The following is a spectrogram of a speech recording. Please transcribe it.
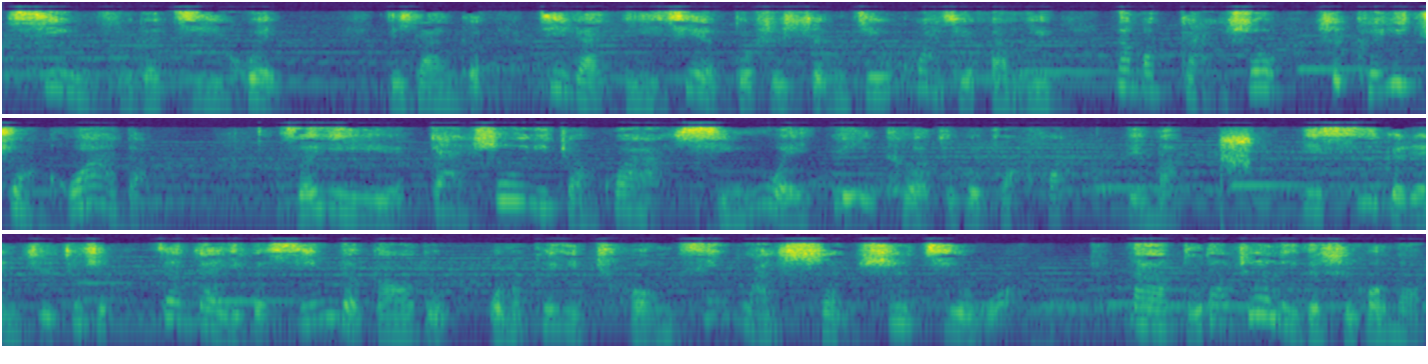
幸福的机会。第三个，既然一切都是神经化学反应，那么感受是可以转化的，所以感受一转化，行为立刻就会转化，对吗？第四个认知就是站在一个新的高度，我们可以重新来审视自我。那读到这里的时候呢，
